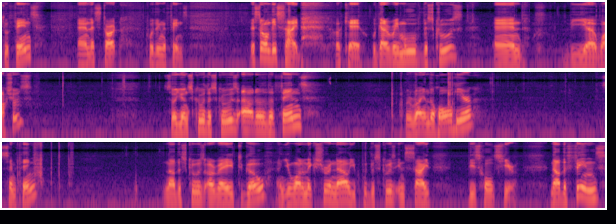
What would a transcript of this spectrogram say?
two fins, and let's start putting the fins. Let's start on this side. Okay, we gotta remove the screws and the uh, washers. So you unscrew the screws out of the fins we're right in the hole here. Same thing. Now the screws are ready to go and you want to make sure now you put the screws inside these holes here. Now the fins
